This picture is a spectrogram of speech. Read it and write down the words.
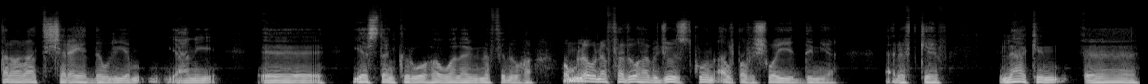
قرارات الشرعية الدولية يعني يستنكروها ولا ينفذوها. هم لو نفذوها بجوز تكون ألطف شوي الدنيا. عرفت كيف؟ لكن آه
